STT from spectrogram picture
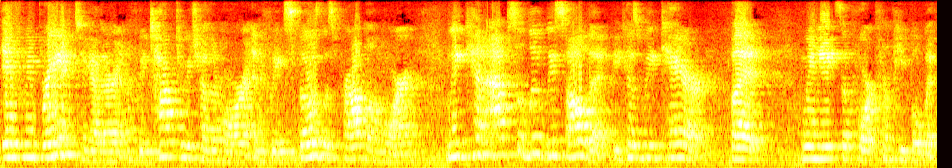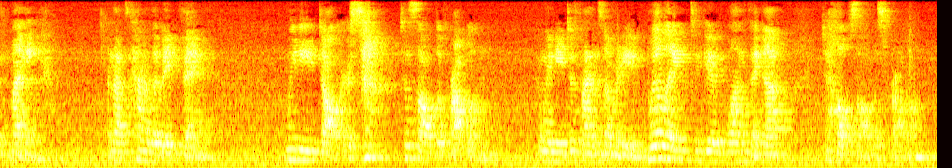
if we bring it together and if we talk to each other more and if we expose this problem more, we can absolutely solve it because we care. But we need support from people with money. And that's kind of the big thing. We need dollars to solve the problem. And we need to find somebody willing to give one thing up to help solve this problem.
